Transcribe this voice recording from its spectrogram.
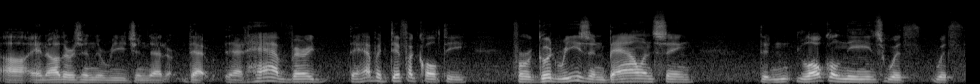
uh, and others in the region that, that, that have very, they have a difficulty for a good reason balancing the n- local needs with, with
